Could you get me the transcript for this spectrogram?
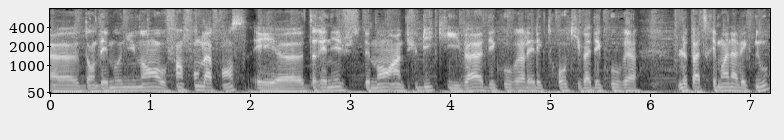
euh, dans des monuments au fin fond de la France, et euh, drainer justement un public qui va découvrir l'électro, qui va découvrir le patrimoine avec nous.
